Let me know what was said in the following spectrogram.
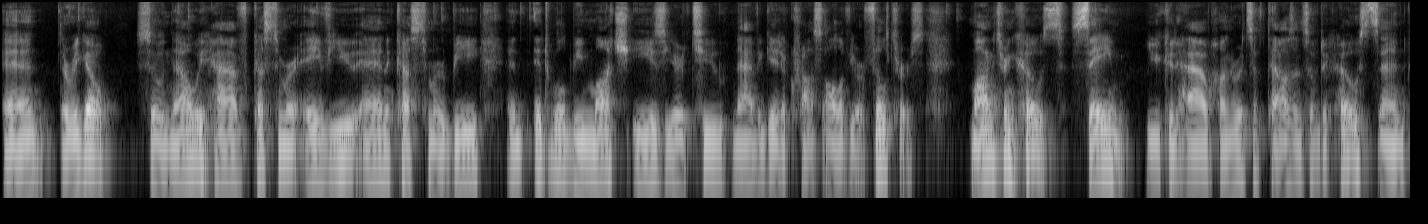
and there we go. So now we have customer A view and customer B, and it will be much easier to navigate across all of your filters. Monitoring hosts, same. You could have hundreds of thousands of the hosts, and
